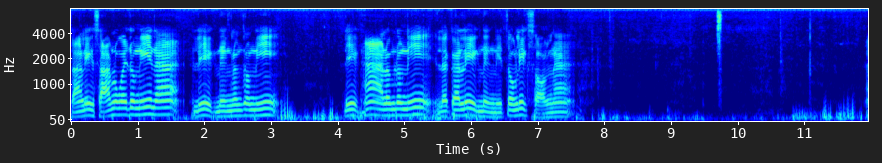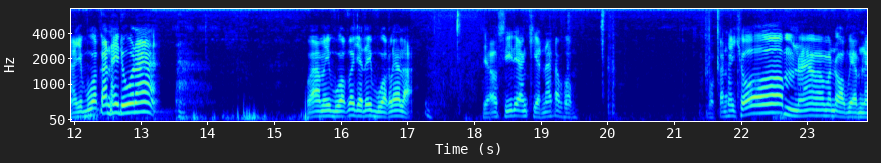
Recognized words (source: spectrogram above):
ต่างเลขสามลงไปตรงนี้นะ เลขหนึ่งลงตรงนี้ เลขห้าลงตรงนี้ แล้วก็เลขหนึ่งนี่ตรงเลขสองนะอาจจะบวกกันให้ดูนะ ว่าไม่บวกก็จะได้บวกแล้วล่ะ เดี๋ยวเอาสีแดงเขียนนะครับผม กกันให้ชมนะว่ามันออกแบบไหน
